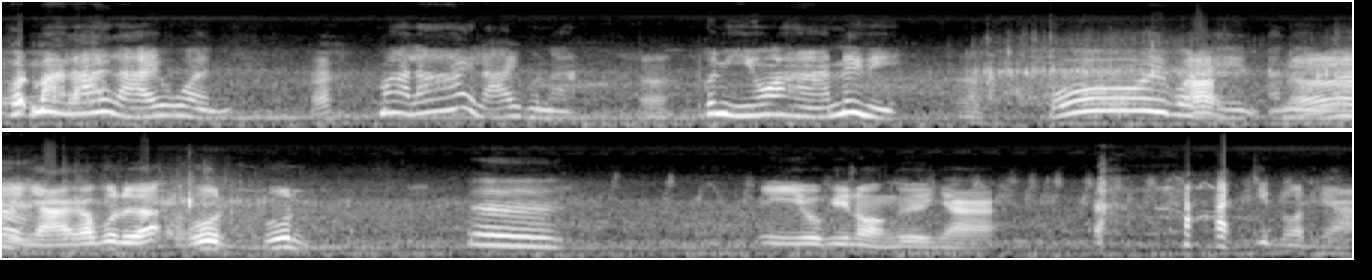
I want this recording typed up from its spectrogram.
เพิ่นมาหลายหลายอ้วนฮะ มาหลายหลายพุ่นน่ะอะเพิ่นหิวอาหารได้นี่อะ โอ้ยบ่อะได้อันเอนี้อมาหญ้าก็บ่เหลือพุ่นพุ่นเออมีอยู่พี่น้องเอ้ยหญ้า กินหมดหญ้า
